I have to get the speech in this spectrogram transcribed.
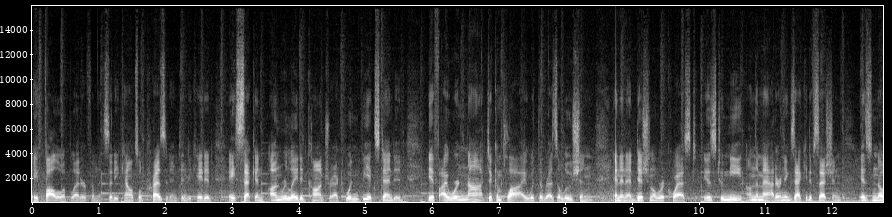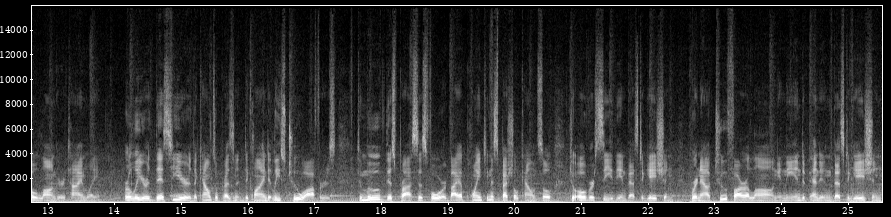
A follow-up letter from the City Council President indicated a second unrelated contract wouldn't be extended if I were not to comply with the resolution, and an additional request is to meet on the matter in executive session is no longer timely. Earlier this year, the council president declined at least two offers to move this process forward by appointing a special counsel to oversee the investigation. We're now too far along in the independent investigation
